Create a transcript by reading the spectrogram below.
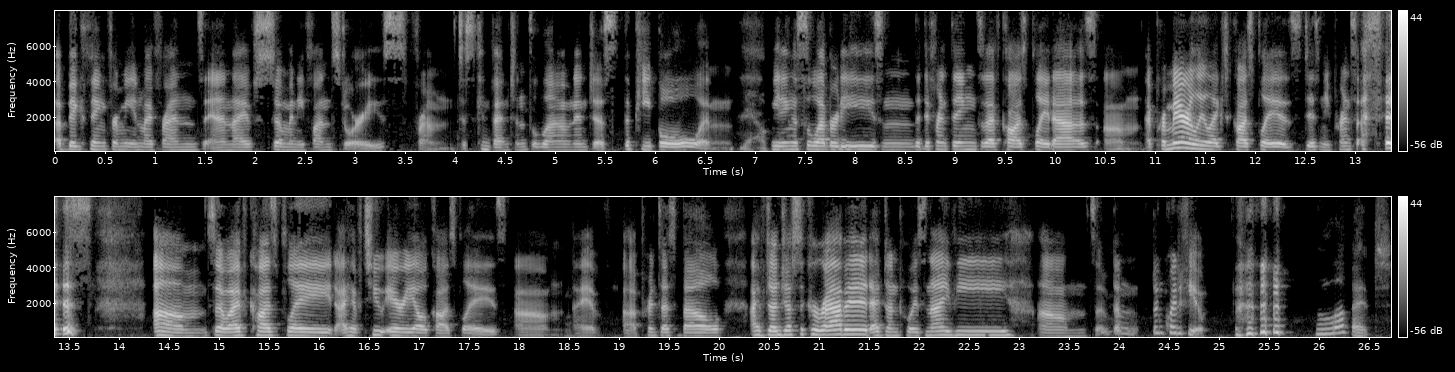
a, big thing for me and my friends and i have so many fun stories from just conventions alone and just the people and yeah. meeting the celebrities and the different things that i've cosplayed as. Um, i primarily like to cosplay as disney princesses. Um, so i've cosplayed i have two ariel cosplays. Um, i have uh, princess belle. I've done jessica rabbit. I've done poison ivy. Um, so i've done, done quite a few Love it.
